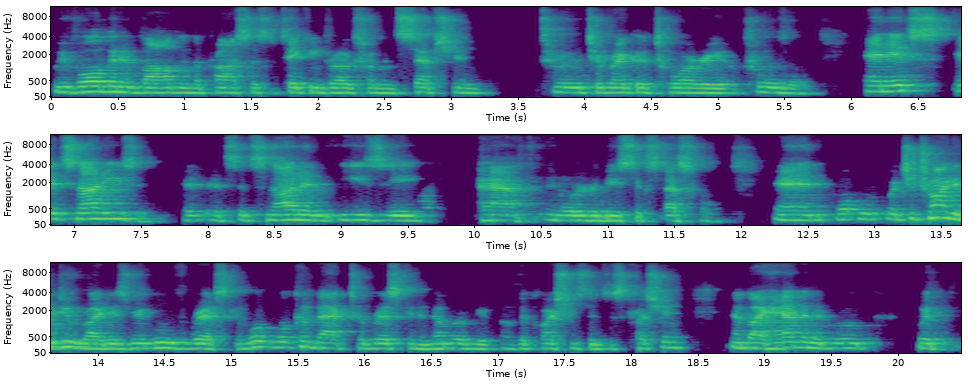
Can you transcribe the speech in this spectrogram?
We've all been involved in the process of taking drugs from inception through to regulatory approval. And it's it's not easy. It, it's it's not an easy path in order to be successful. And what, what you're trying to do, right, is remove risk. And we'll, we'll come back to risk in a number of, of the questions in discussion. And by having a group with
